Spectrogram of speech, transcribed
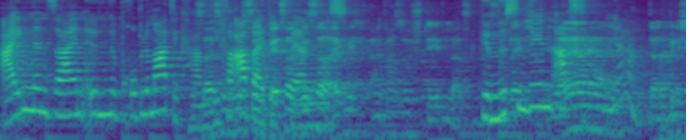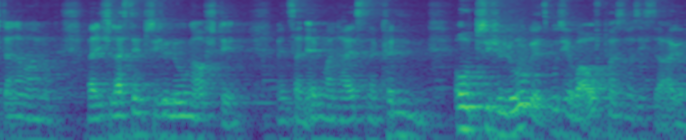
eigenen Sein irgendeine Problematik haben, die verarbeitet werden muss. eigentlich einfach so stehen lassen. Wir du müssen den ja, abs- ja, ja, ja. Dann bin ich deiner Meinung. Weil ich lasse den Psychologen auch stehen. Wenn es dann irgendwann heißt, da können, oh Psychologe, jetzt muss ich aber aufpassen, was ich sage.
